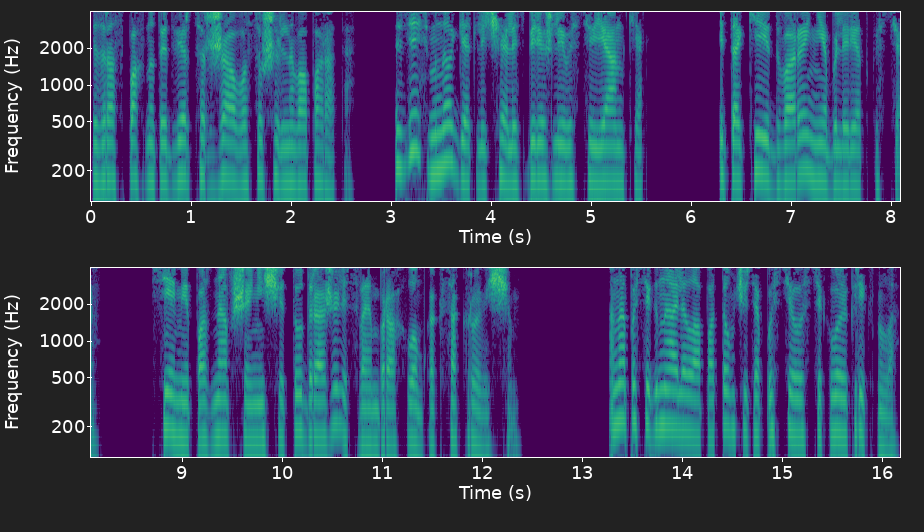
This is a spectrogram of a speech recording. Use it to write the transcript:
из распахнутой дверцы ржавого сушильного аппарата. Здесь многие отличались бережливостью Янки. И такие дворы не были редкостью. Семьи, познавшие нищету, дрожили своим барахлом, как сокровищем. Она посигналила, а потом чуть опустила стекло и крикнула.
